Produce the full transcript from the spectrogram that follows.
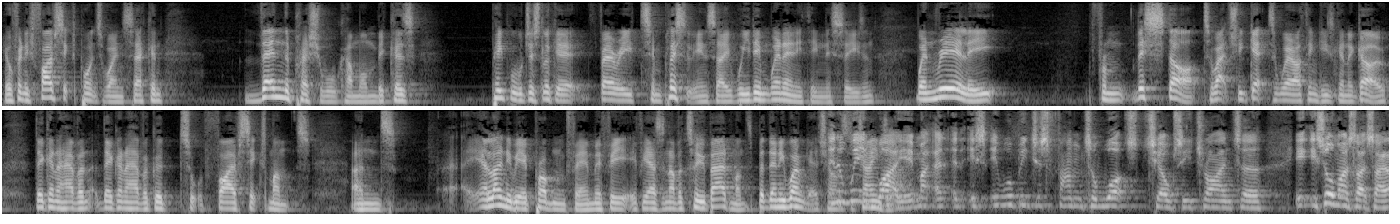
He'll finish five, six points away in second. Then the pressure will come on because people will just look at it very simplistically and say, "We didn't win anything this season," when really, from this start to actually get to where I think he's going to go, they're going to have a they're going to have a good sort of five, six months, and Uh, it'll only be a problem for him if he if he has another two bad months. But then he won't get a chance In a to weird change way, it. it, might, and it will be just fun to watch Chelsea trying to. It, it's almost like saying,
